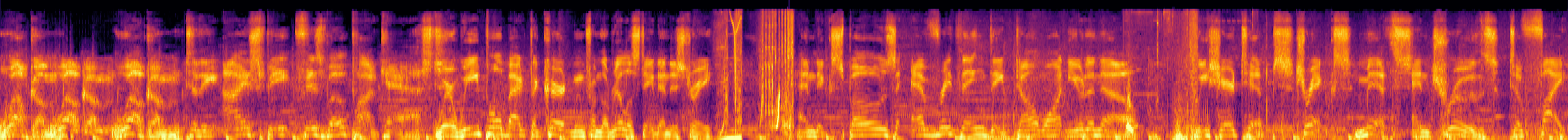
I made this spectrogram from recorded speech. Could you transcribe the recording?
Welcome, welcome, welcome to the I Speak Fizbo podcast, where we pull back the curtain from the real estate industry and expose everything they don't want you to know. We share tips, tricks, myths, and truths to fight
